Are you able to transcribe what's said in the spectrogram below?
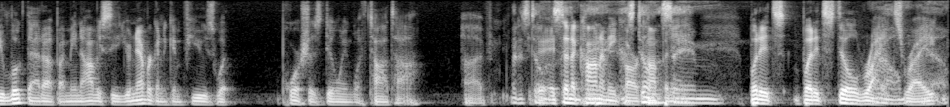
you look that up, I mean obviously you're never going to confuse what Porsche's doing with Tata. Uh, if- But it's still it's an economy car company but it's but it's still rights, Realm, right? yeah.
